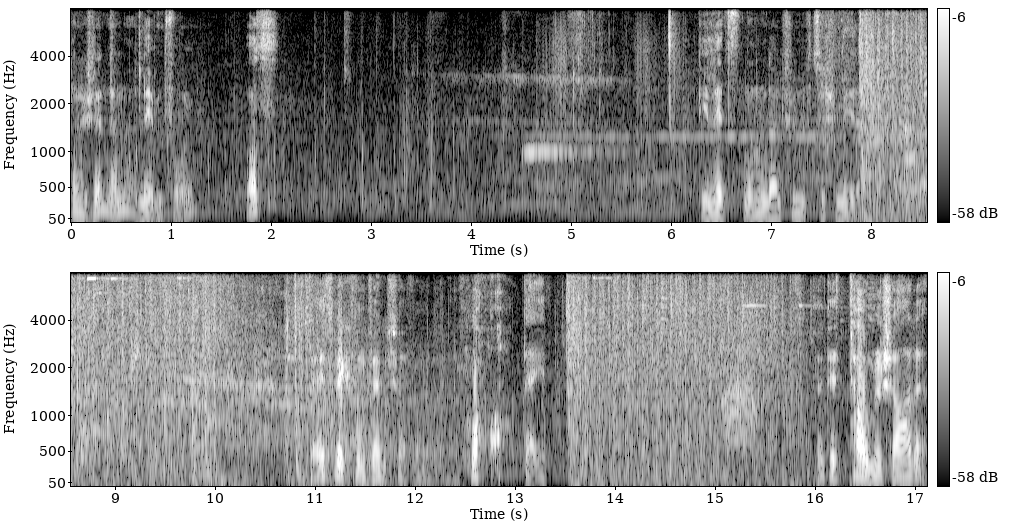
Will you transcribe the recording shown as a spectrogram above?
Kann ich nicht nehmen? Leben voll. Was? Die letzten 150 Meter. Der ist weg vom Fenster. Freunde. der ist. Das ist Taumelschade.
